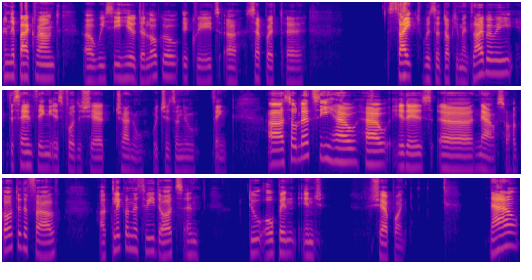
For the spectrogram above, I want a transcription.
In the background, uh, we see here the logo. It creates a separate uh, site with a document library. The same thing is for the shared channel, which is a new thing. Uh, so let's see how, how it is uh, now. So I'll go to the file, I'll click on the three dots and do open in SharePoint. Now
